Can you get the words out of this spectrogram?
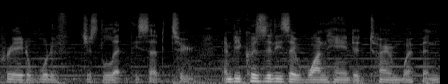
creator would have just let this at a 2. And because it is a one-handed tome weapon,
